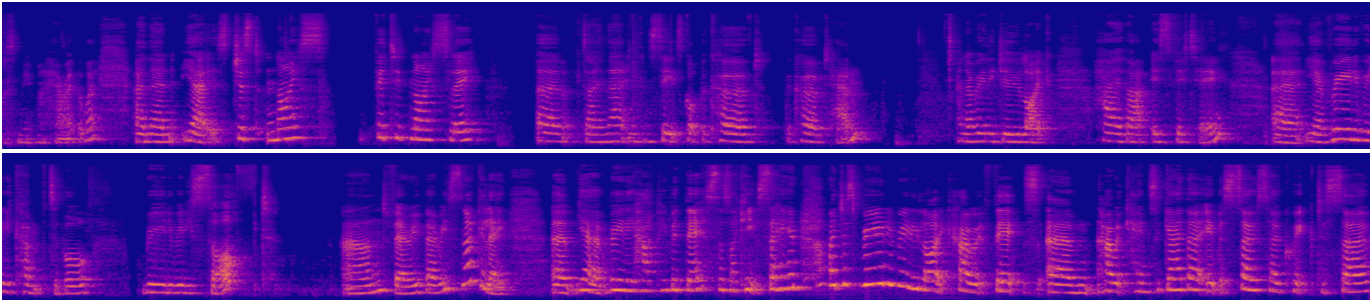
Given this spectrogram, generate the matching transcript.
let's move my hair out the way. And then, yeah, it's just nice, fitted nicely um, down there. And you can see it's got the curved, the curved hem. And I really do like how that is fitting. Uh, yeah, really, really comfortable really, really soft and very, very snuggly. Um, yeah, really happy with this, as I keep saying. I just really, really like how it fits, um, how it came together. It was so, so quick to sew,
